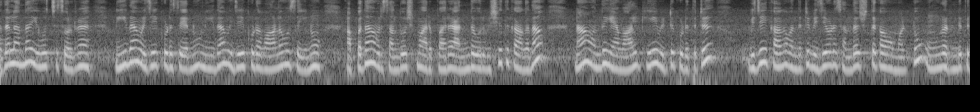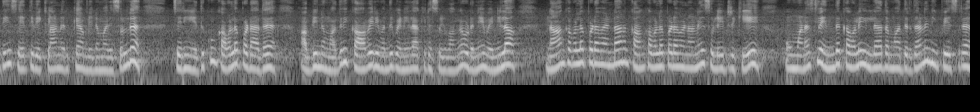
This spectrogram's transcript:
அதெல்லாம் தான் யோசிச்சு சொல்கிறேன் நீ தான் விஜய் கூட சேரணும் நீ தான் விஜய் கூட வாழவும் செய்யணும். அப்போ தான் அவர் சந்தோஷமாக இருப்பார். அந்த ஒரு விஷயத்துக்காக தான் நான் வந்து என் வாழ்க்கையை விட்டு கொடுத்துட்டு விஜய்க்காக வந்துட்டு விஜயோட சந்தோஷத்துக்காக மட்டும் உங்கள் ரெண்டு பேர்த்தையும் சேர்த்து வைக்கலான்னு இருக்கேன் அப்படின்ற மாதிரி சொல்ல. சரி எதுக்கும் கவலைப்படாத அப்படின்ற மாதிரி காவேரி வந்து வெண்ணிலா கிட்ட சொல்லுவாங்க. உடனே வெண்ணிலா நான் கவலைப்பட வேண்டாம் நான் கவலைப்பட வேணானே சொல்லிட்டு இருக்கியே உன் மனசில் எந்த கவலையும் இல்லாத மாதிரி தானே நீ பேசுகிற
